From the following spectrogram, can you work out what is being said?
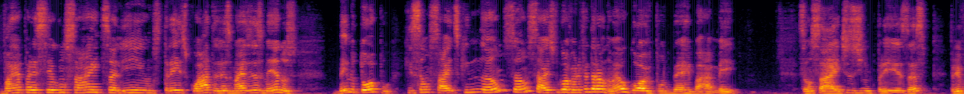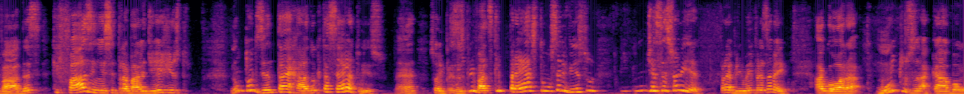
vai aparecer alguns sites ali, uns 3, 4, às vezes mais, às vezes menos, bem no topo, que são sites que não são sites do governo federal, não é o gov.br barra MEI. São sites de empresas privadas que fazem esse trabalho de registro. Não estou dizendo que está errado ou que está certo isso. Né? São empresas privadas que prestam um serviço de assessoria para abrir uma empresa MEI. Agora, muitos acabam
